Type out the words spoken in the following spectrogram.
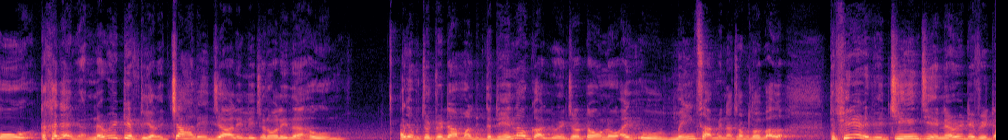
ဟိုတခါကျရင် narrative တွေကလေကြားလေးကြားလေးလေကျွန်တော်လေးသာဟို အဲ့ကြောင့်ကျွန်တော် Twitter မှာသတင်းလောက်ကလွင်ကျွန်တော်တုံးတုံးအဲ့ဟို main စာမျက်နှာကျွန်တော်ဘာလို့တဖြည်းနဲ့တဖြည်းကျင်းကျင်း narrative တွေတ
